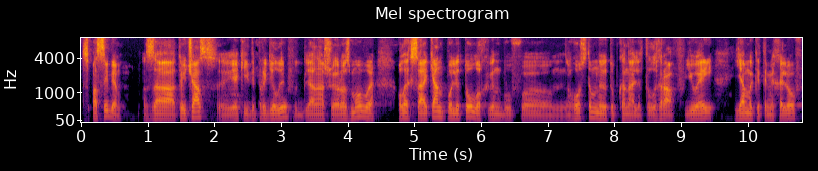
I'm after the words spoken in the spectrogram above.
спасибі за той час, е, який ти приділив для нашої розмови. Олег Саакян, політолог. Він був е, гостем на ютуб каналі Телеграф UA. Я Микита Міхальов.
